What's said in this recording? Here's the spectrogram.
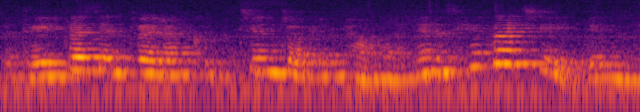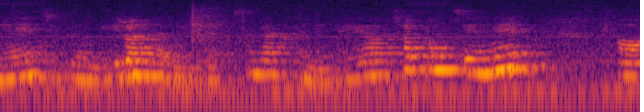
자, 데이터 센터에란 급진적인 변화는 세 가지 때문에 지금 일어나고 있다고 생각하는데요. 첫 번째는 어,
